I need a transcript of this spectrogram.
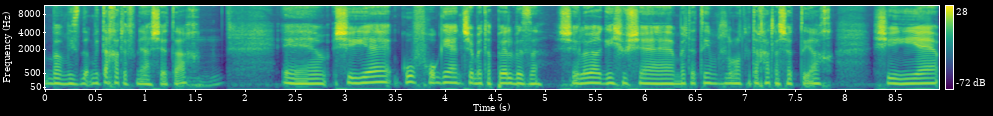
במסד... מתחת לפני השטח. Mm-hmm. שיהיה גוף הוגן שמטפל בזה, שלא ירגישו שמטאטאים תלונות מתחת לשטיח, שיהיה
